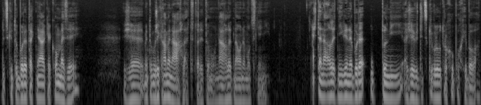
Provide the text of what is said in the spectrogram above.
Vždycky to bude tak nějak jako mezi, že my tomu říkáme náhled, tady tomu, náhled na onemocnění. Že ten náhled nikdy nebude úplný a že vždycky budou trochu pochybovat.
